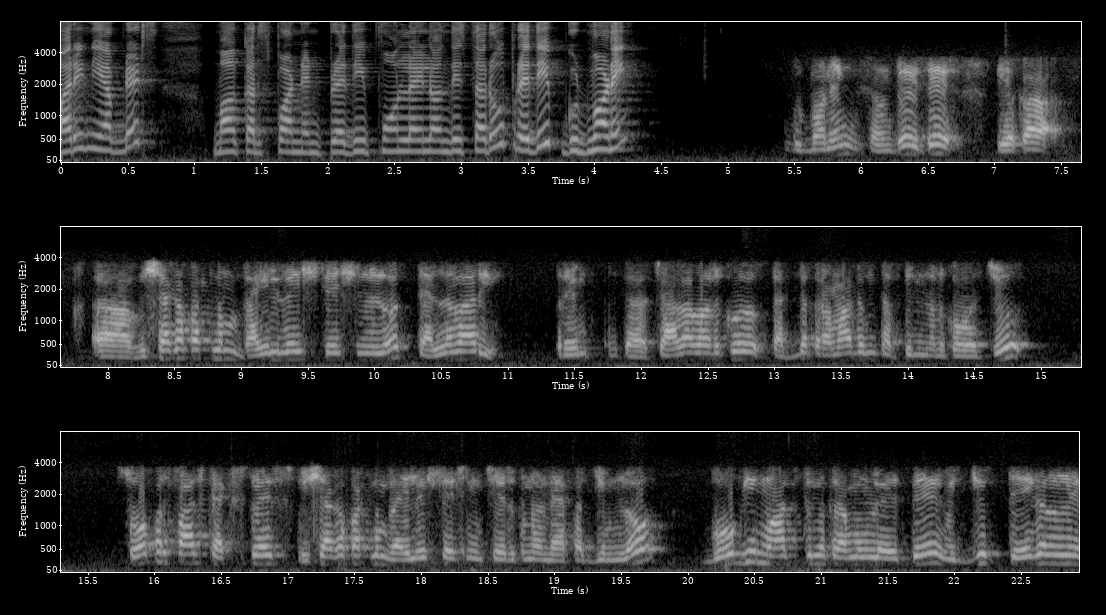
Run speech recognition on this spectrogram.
మరిన్ని అప్డేట్స్ మా కరస్పాండెంట్ ప్రదీప్ ఫోన్ లైన్లో అందిస్తారు. Pradeep good morning. Good morning. అంటే అయితే ఈ యొక్క విశాఖపట్నం రైల్వే స్టేషన్లో తెల్లవారి చాలా వరకు పెద్ద ప్రమాదం తప్పింది అనుకోవచ్చు super fast express Visakhapatnam railway station చేరుకున్న నేపథ్యంలో భోగి మార్చుతున్న క్రమంలో అయితే విద్యుత్ తీగల్ని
